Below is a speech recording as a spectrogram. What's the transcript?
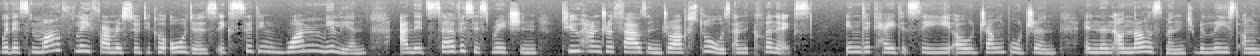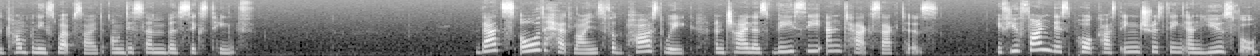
with its monthly pharmaceutical orders exceeding 1 million and its services reaching 200,000 drug stores and clinics indicated CEO Zhang Buzhen in an announcement released on the company's website on December 16th. That's all the headlines for the past week on China's VC and tech sectors. If you find this podcast interesting and useful,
